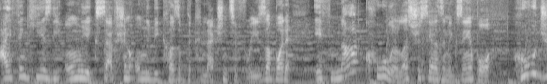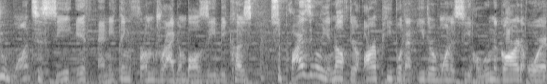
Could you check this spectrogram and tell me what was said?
I think he is the only exception only because of the connection to Frieza, but if not Cooler, let's just say as an example, who would you want to see, if anything, from Dragon Ball Z? Because surprisingly enough, there are people that either want to see Hirudegarn or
